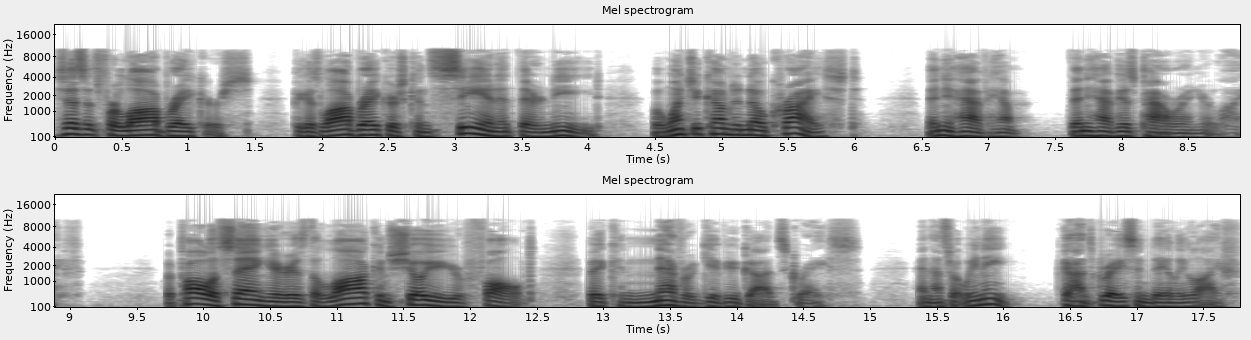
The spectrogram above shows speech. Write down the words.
He says it's for lawbreakers, because lawbreakers can see in it their need. But once you come to know Christ, then you have Him. Then you have His power in your life. What Paul is saying here is the law can show you your fault, but it can never give you God's grace. And that's what we need God's grace in daily life.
